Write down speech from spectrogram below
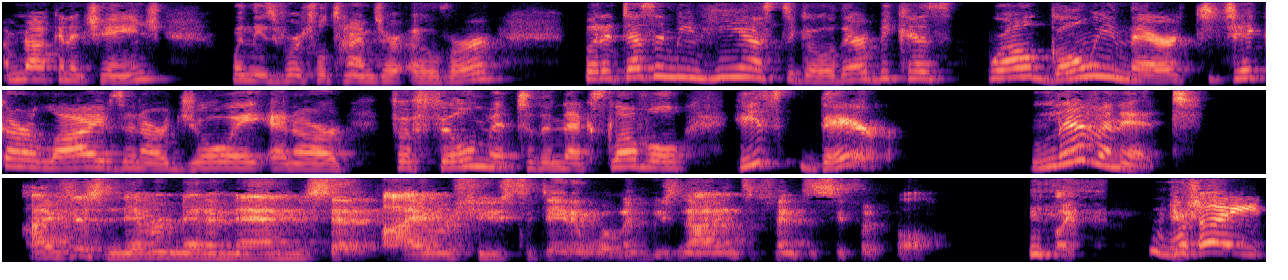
I'm not going to change when these virtual times are over. But it doesn't mean he has to go there because we're all going there to take our lives and our joy and our fulfillment to the next level. He's there, living it. I've just never met a man who said, I refuse to date a woman who's not into fantasy football. Like, right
